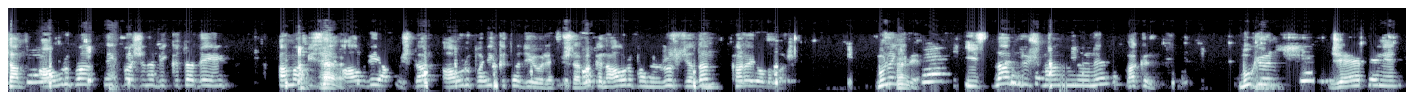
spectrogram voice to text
Tam Avrupa tek başına bir kıta değil. Ama bize Evet. algı yapmışlar. Avrupa'yı kıta diye öğretmişler. Bakın Avrupa'nın Rusya'dan karayolu var. Bunun gibi İslam düşmanlığını bakın bugün CHP'nin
